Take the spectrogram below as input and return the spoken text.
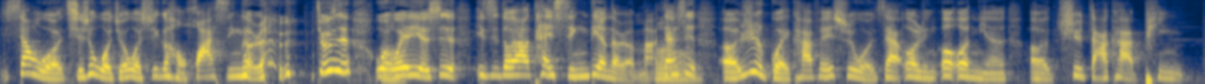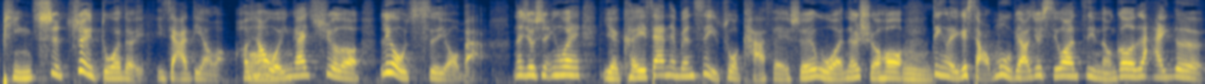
像我，其实我觉得我是一个很花心的人，就是我、嗯我也是一直都要探新店的人嘛。嗯但是呃，日晷咖啡是我在二零二二年呃去打卡品频次最多的一家店了，好像哦我应该去了六次有吧。那就是因为也可以在那边自己做咖啡，所以我那时候嗯定了一个小目标，就希望自己能够拉一个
